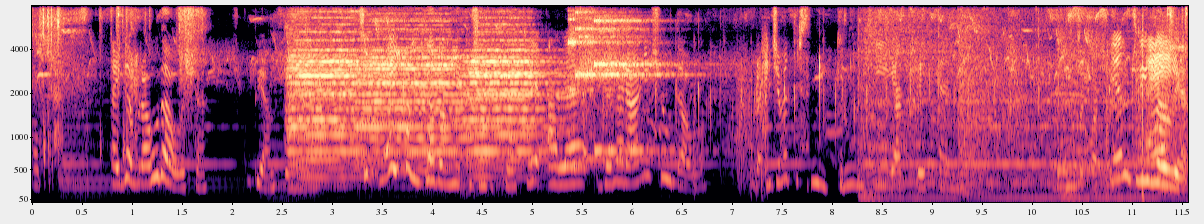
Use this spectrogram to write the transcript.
Op. Ej, dobra, udało się. Skupiłam się. Co, ja i tak gadam jakieś głupoty, ale generalnie się udało. Dobra, idziemy teraz na drugi jakby ten... Więc widzowie,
